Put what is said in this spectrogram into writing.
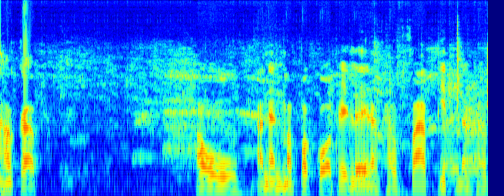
เขากับเอาอันนั้นมาประกอบได้เลยนะครับ ฝาปิดนะครับ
